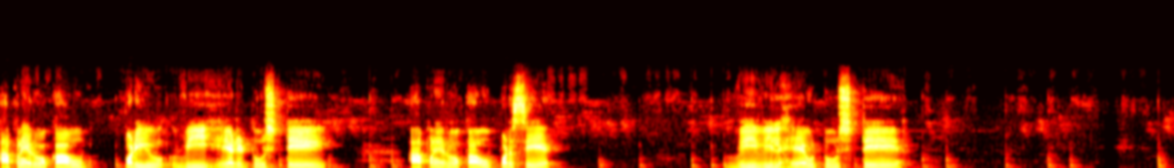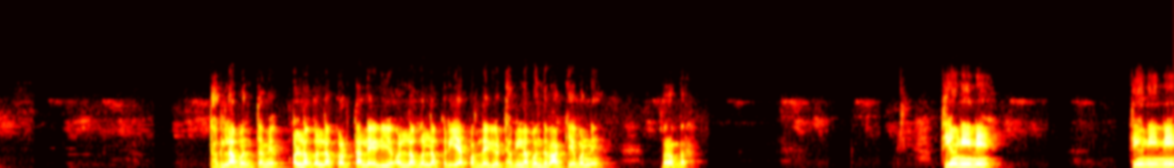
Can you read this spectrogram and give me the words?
આપણે રોકાવું પડ્યું. વી હેડ ટુ સ્ટે આપણે રોકાવું પડશે. We will have to stay ઢગલાબંધ તમે અલગ અલગ કરતા લઈ લ્યો, અલગ અલગ ક્રિયાપદ લઈ લો ઢગલાબંધ વાક્ય બને. બરાબર? તેણીને તેણીને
